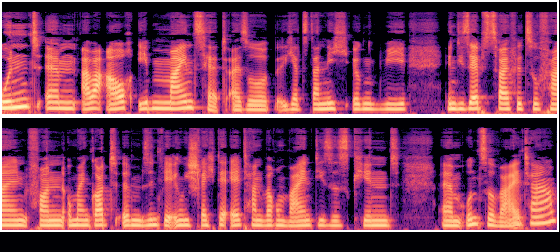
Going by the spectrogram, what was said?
und ähm, aber auch eben Mindset. Also jetzt dann nicht irgendwie in die Selbstzweifel zu fallen von, oh mein Gott, ähm, sind wir irgendwie schlechte Eltern, warum weint dieses Kind ähm, und so weiter.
